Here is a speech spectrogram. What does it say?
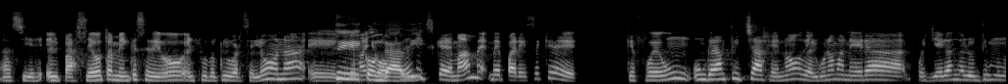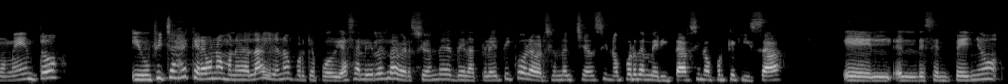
Así es, el paseo también que se dio el Fútbol Club Barcelona, el sí, tema con. Félix, que además me, me parece que que fue un, un, gran fichaje, ¿no? De alguna manera, pues llega en el último momento y un fichaje que era una moneda al aire, ¿no? Porque podía salirles la versión de, del Atlético o la versión del Chelsea, no por demeritar, sino porque quizá el, el desempeño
